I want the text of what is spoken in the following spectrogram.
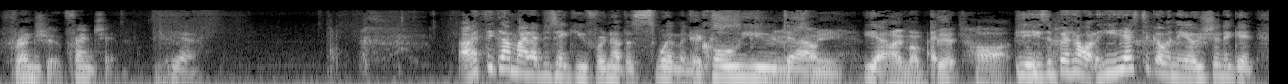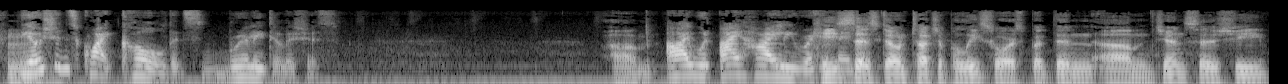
Friendship. Friendship. Yeah. I think I might have to take you for another swim and cool you Excuse down. me. Yeah. I'm a I- bit hot. Yeah, he's a bit hot. He has to go in the ocean again. Hmm. The ocean's quite cold. It's really delicious. I would. I highly recommend. He it. says don't touch a police horse, but then um, Jen says she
